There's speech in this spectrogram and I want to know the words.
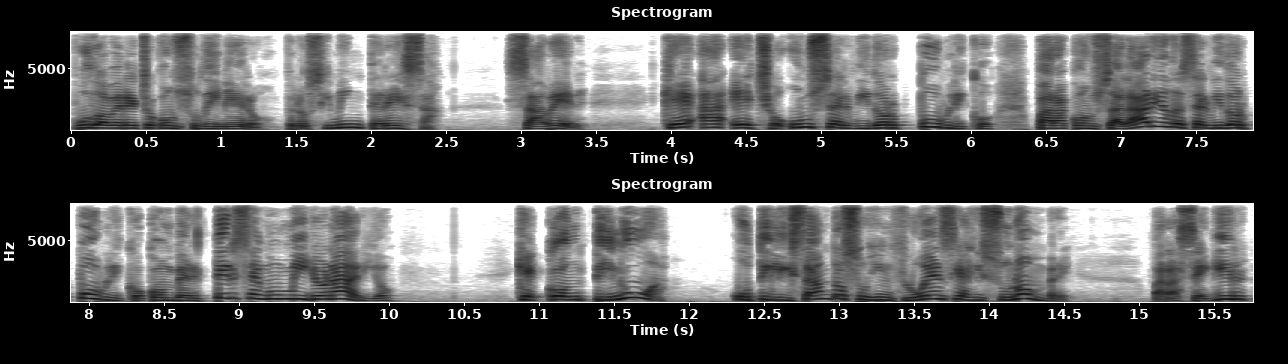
pudo haber hecho con su dinero. Pero sí me interesa saber qué ha hecho un servidor público para con salario de servidor público convertirse en un millonario que continúa utilizando sus influencias y su nombre para seguir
